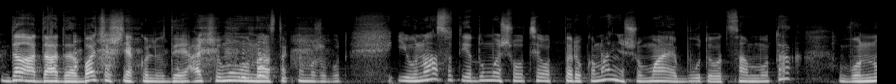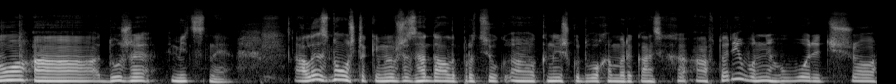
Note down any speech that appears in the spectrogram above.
Да, да, да, бачиш, як у людей. А чому у нас так не може бути? І у нас, от я думаю, що це от переконання, що має бути от саме так, воно а, дуже міцне. Але знову ж таки, ми вже згадали про цю книжку двох американських авторів. Вони говорять, що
